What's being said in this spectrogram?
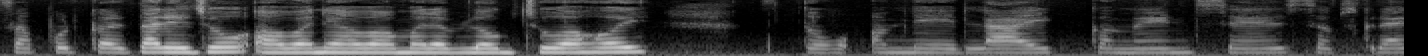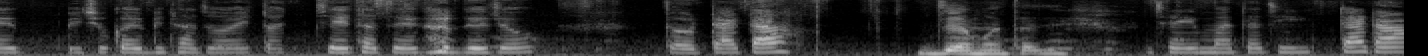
સપોર્ટ કરતા રહેજો. આવા ને આવા અમારા બ્લોગ જોવા હોય તો અમને લાઈક કમેન્ટ શેર સબસ્ક્રાઈબ બીજું કંઈ બી થતું હોય તો જે થશે એ કરી દેજો. તો ટાટા. જય માતાજી. જય માતાજી. ટાટા.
